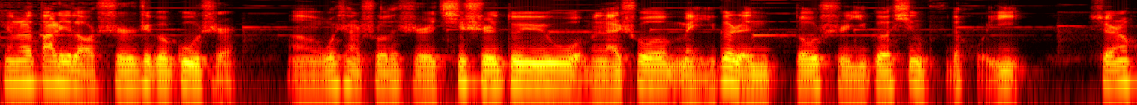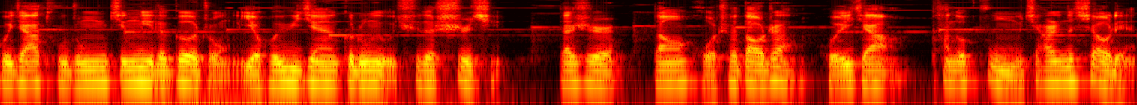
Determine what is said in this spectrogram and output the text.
听了大力老师这个故事，嗯，我想说的是，其实对于我们来说，每一个人都是一个幸福的回忆。虽然回家途中经历了各种，也会遇见各种有趣的事情，但是当火车到站，回家看到父母家人的笑脸，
